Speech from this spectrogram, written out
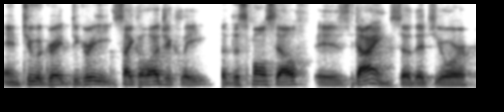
And to a great degree, psychologically, the small self is dying so that your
